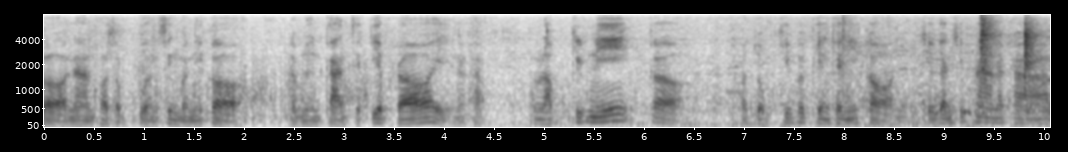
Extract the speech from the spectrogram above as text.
ก็นานพอสมควร ซึ่งวันนี้ก็ดำเนินการเสร็จเรียบร้อยนะครับสำหรับคลิปนี้ก็ขอจบคลิปไว้เพียงแค่นี้ก่อน เจอกันคลิปหน้านะครับ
